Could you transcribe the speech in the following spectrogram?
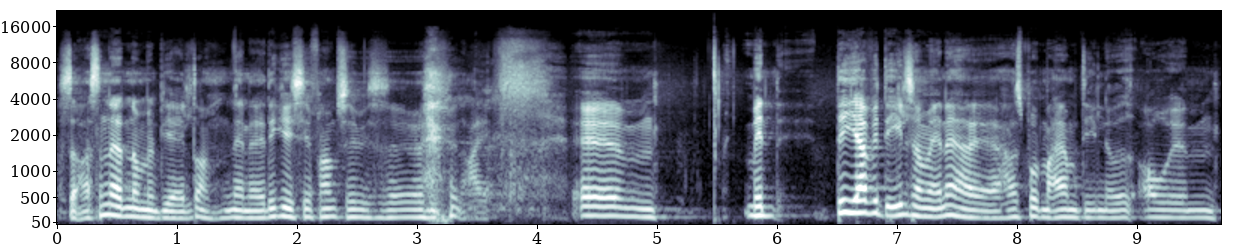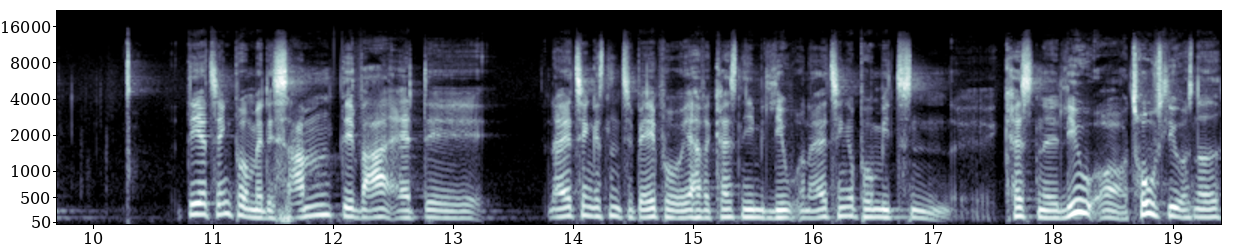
Så sådan er det, når man bliver ældre, men øh, det kan I se frem til, hvis... Øh, nej. Øhm, men det, jeg vil dele, som Anna har, har spurgt mig om at dele noget, og øh, det, jeg tænkte på med det samme, det var, at... Øh, når jeg tænker sådan tilbage på, jeg har været kristen i mit liv, og når jeg tænker på mit sådan, øh, kristne liv og trosliv og sådan noget,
